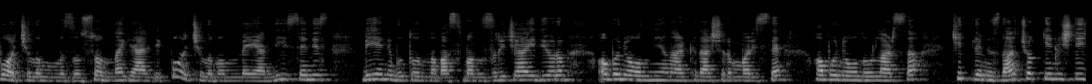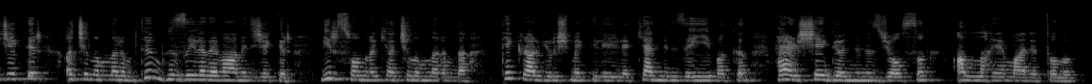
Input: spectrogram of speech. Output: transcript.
bu açılımımızın sonuna geldik. Bu açılımımı beğendiyseniz beğeni butonuna basmanızı rica ediyorum. Abone olmayan arkadaşlarım var ise abone olurlarsa kitlemiz daha çok genişleyecektir. Açılımlarım tüm hızıyla devam edecektir. Bir sonraki açılımlarımda tekrar görüşmek dileğiyle kendinize iyi bakın. Her şey gönlünüzce olsun. Allah'a emanet olun.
